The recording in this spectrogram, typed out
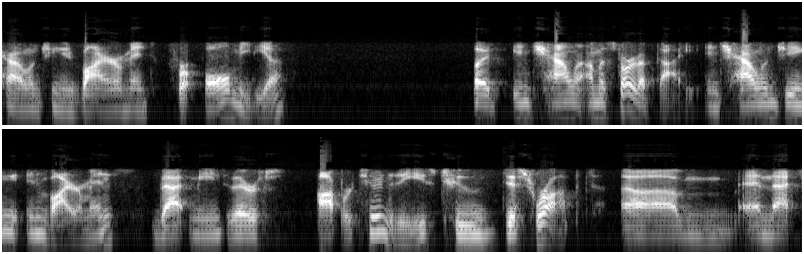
challenging environment for all media. But in challenge, I'm a startup guy. In challenging environments, that means there's opportunities to disrupt. Um, and that's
